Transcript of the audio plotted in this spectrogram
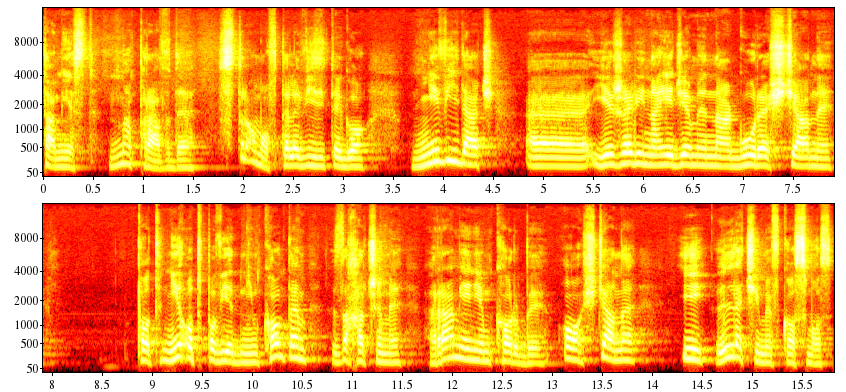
Tam jest naprawdę stromo. W telewizji tego nie widać. E, Jeżeli najedziemy na górę ściany pod nieodpowiednim kątem, zahaczymy ramieniem korby o ścianę i lecimy w kosmos,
